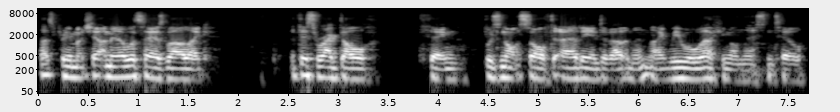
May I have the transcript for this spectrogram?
that's pretty much it. I mean, I would say as well, like this ragdoll thing was not solved early in development. Like we were working on this until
